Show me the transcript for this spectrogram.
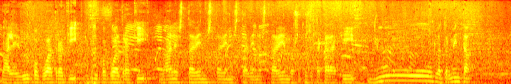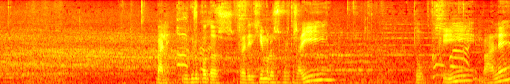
Vale, el grupo 4 aquí, el grupo 4 aquí. Vale, está bien, está bien, está bien, está bien. Vosotros atacad aquí. ¡Yus! La tormenta. Vale, el grupo 2. Redirigimos los esfuerzos ahí. Tú aquí, vale.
